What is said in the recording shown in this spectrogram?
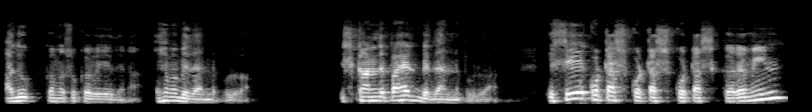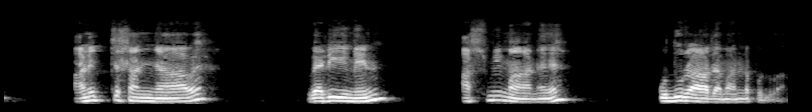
අදුක්කම සුකවේදනා. එහෙම බෙදන්න පුළුවන්. ස්කන්ධ පහෙත් බෙදන්න පුළුවන්. එසේ කොටස් කොටස් කොටස් කරමින් අනිච්ච සංඥාව වැඩීමෙන් අස්මිමානය උදුරාදමන්න පුළුවන්.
